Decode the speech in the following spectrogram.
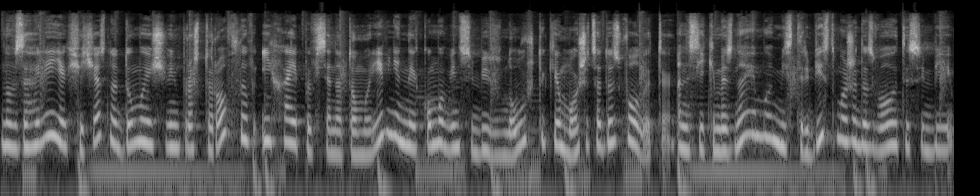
Ну, взагалі, якщо чесно, думаю, що він просто рофлив і хайпився на тому рівні, на якому він собі знову ж таки може це дозволити. А наскільки ми знаємо, містер Біст може дозволити собі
